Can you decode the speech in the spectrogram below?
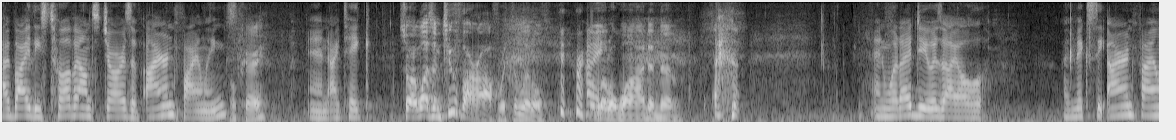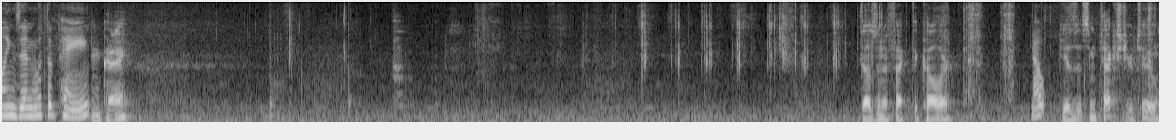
I buy these 12 ounce jars of iron filings, Okay. and I take, So I wasn't too far off with the little the little wand and the. and what I do is I'll, I mix the iron filings in with the paint, Okay. Doesn't affect the color. nope, Gives it some texture too.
